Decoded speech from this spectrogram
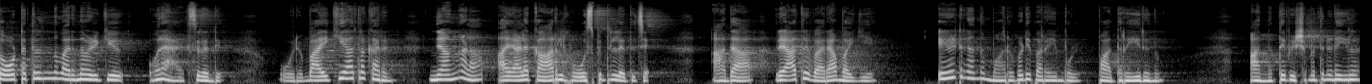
തോട്ടത്തിൽ നിന്ന് വരുന്ന വഴിക്ക് ഒരു ആക്സിഡന്റ് ഒരു ബൈക്ക് യാത്രക്കാരൻ ഞങ്ങളാ അയാളെ കാറിൽ ഹോസ്പിറ്റലിൽ എത്തിച്ചേ. അതാ രാത്രി വരാൻ വൈകിയേ. ഏട്ടനന്ന് മറുപടി പറയുമ്പോൾ പതറിയിരുന്നു. അന്നത്തെ വിഷമത്തിനിടയിൽ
